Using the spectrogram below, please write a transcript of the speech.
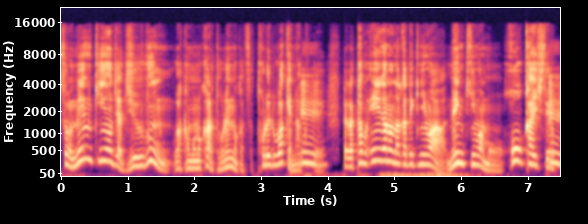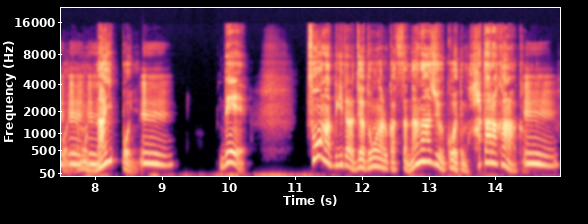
その年金をじゃあ十分若者から取れるのかって言ったら取れるわけなくて、うんだから多分映画の中的には年金はもう崩壊してるっぽいね、うんうんうんもうないっぽいね。うん。で、そうなってきたら、じゃあどうなるかって言ったら70超えても働かなあかん。うん。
